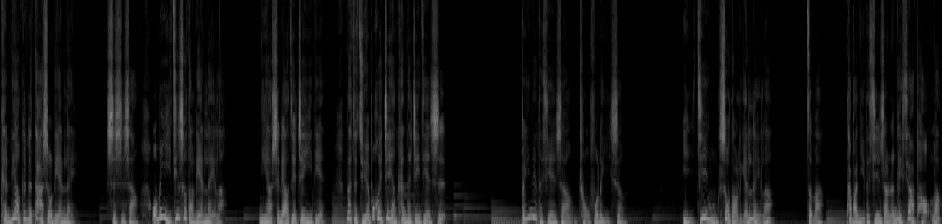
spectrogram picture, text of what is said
肯定要跟着大受连累。”事实上，我们已经受到连累了。你要是了解这一点，那就绝不会这样看待这件事。”贝内特先生重复了一声：“已经受到连累了？怎么，他把你的心上人给吓跑了？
